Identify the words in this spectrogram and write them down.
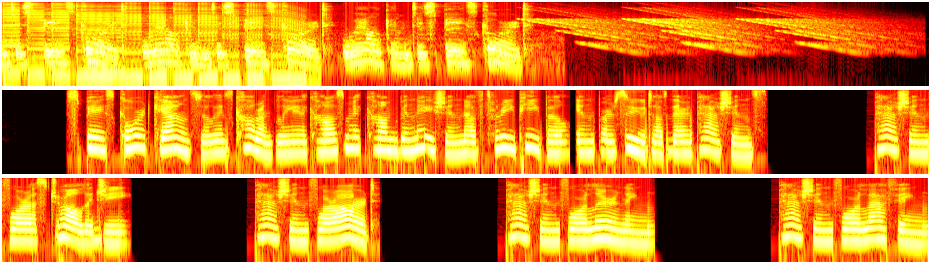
to Space Court. Welcome to Space Court. Welcome to Space Court. Space Court Council is currently a cosmic combination of three people in pursuit of their passions. Passion for astrology. Passion for art. Passion for learning. Passion for laughing.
